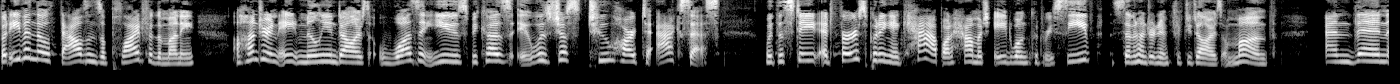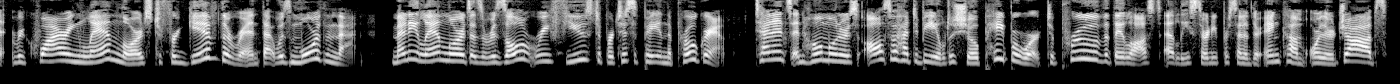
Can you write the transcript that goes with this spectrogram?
But even though thousands applied for the money, $108 million wasn't used because it was just too hard to access. With the state at first putting a cap on how much aid one could receive, $750 a month, and then requiring landlords to forgive the rent that was more than that. Many landlords, as a result, refused to participate in the program. Tenants and homeowners also had to be able to show paperwork to prove that they lost at least 30% of their income or their jobs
